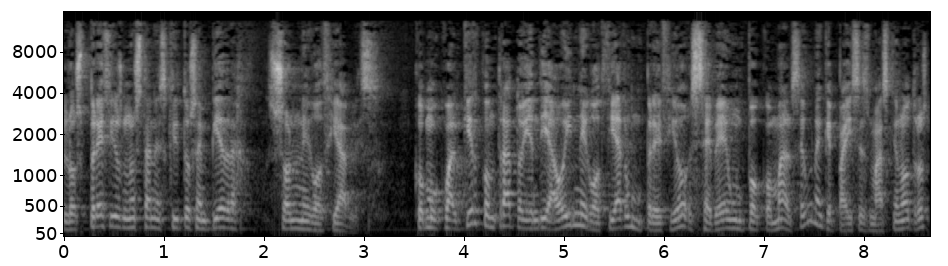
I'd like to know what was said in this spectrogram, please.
los precios no están escritos en piedra, son negociables. Como cualquier contrato hoy en día, hoy negociar un precio se ve un poco mal, según en qué países más que en otros,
